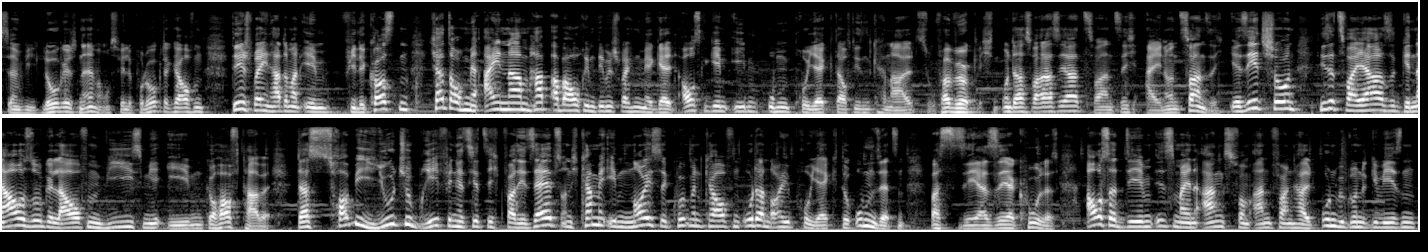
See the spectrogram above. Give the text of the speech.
ist irgendwie logisch, ne? man muss viele Produkte kaufen. Dementsprechend hatte man eben viele Kosten. Ich hatte auch mehr Einnahmen, habe aber auch eben dementsprechend mehr Geld ausgegeben, eben um Projekte auf diesem Kanal zu verwirklichen. Und das war das Jahr 2021. Ihr seht schon, diese zwei Jahre sind genauso gelaufen, wie ich es mir eben gehofft habe. Das Hobby YouTube refinanziert sich quasi selbst und ich kann mir eben neues Equipment kaufen oder neue Projekte umsetzen, was sehr, sehr cool ist. Außerdem ist meine Angst vom Anfang halt unbegründet gewesen.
